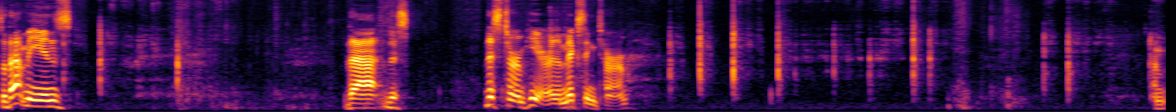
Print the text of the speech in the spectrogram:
So that means that this, this term here, the mixing term, I'm,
